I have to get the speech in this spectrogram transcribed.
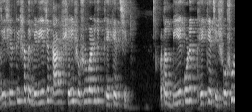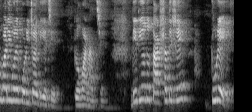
যে ছেলেটির সাথে বেরিয়েছে, তার সেই শ্বশুরবাড়িতে থেকেছে। অর্থাৎ বিয়ে করে থেকেছে। শ্বশুরবাড়ি বলে পরিচয় দিয়েছে। প্রমাণ আছে। দ্বিতীয়ত, তার সাথে সে ট্যুরে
